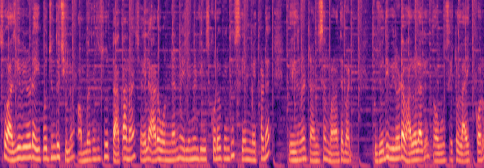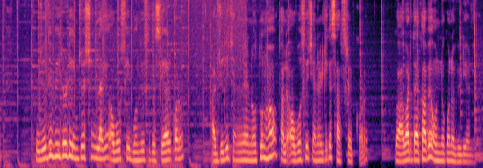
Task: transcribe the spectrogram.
সো আজকে ভিডিওটা এই পর্যন্ত ছিল। আমরা কিন্তু শুধু টাকা নয়, চাইলে আরও অন্যান্য এলিমেন্ট ইউজ করেও কিন্তু সেম মেথডে এই ধরনের ট্রানজেকশন বানাতে পারি। তো যদি ভিডিওটা ভালো লাগে, তো অবশ্যই একটা লাইক করো। তো যদি ভিডিওটি ইন্টারেস্টিং লাগে, অবশ্যই বন্ধুদের সাথে শেয়ার করো। আর যদি চ্যানেলে নতুন হও, তাহলে অবশ্যই চ্যানেলটিকে সাবস্ক্রাইব করো। তো আবার দেখা হবে অন্য কোনো ভিডিও নিয়ে।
